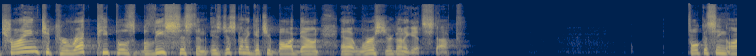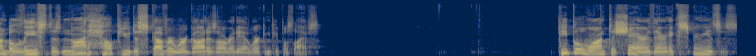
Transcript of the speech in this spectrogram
trying to correct people's belief system is just going to get you bogged down, and at worst, you're going to get stuck. Focusing on beliefs does not help you discover where God is already at work in people's lives. People want to share their experiences,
